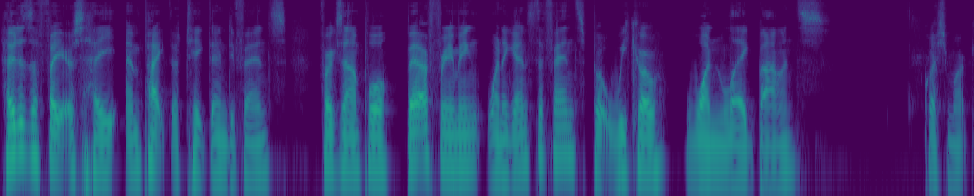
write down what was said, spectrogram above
How does a fighter's height impact their takedown defense? For example, better framing when against defense, but weaker one leg balance? Question mark.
